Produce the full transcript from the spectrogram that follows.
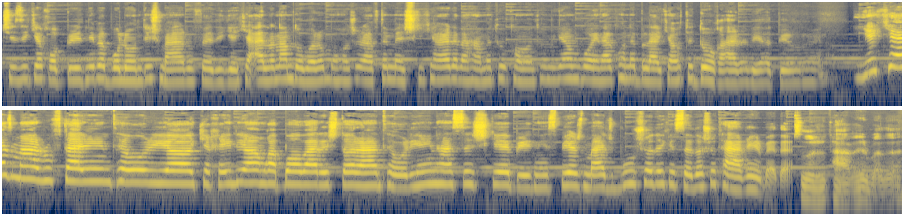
چیزی که خب بریتنی به بلوندیش معروفه دیگه که الان هم دوباره موهاشو رفته مشکی کرده و همه تو کامنت ها میگن وای نکنه Blackout دو قراره بیاد بیرون اینا. یکی از معروف ترین تئوریا که خیلی هم باورش دارن تئوری این هستش که بریتنی اسپیرز مجبور شده که صداشو تغییر بده. صداشو تغییر بده.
